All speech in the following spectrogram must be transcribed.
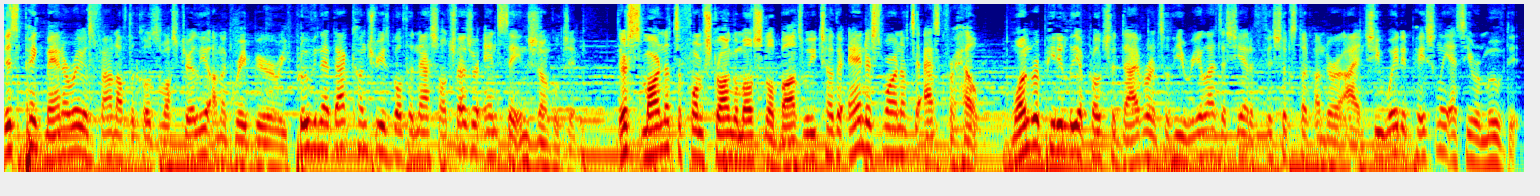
This pink manta ray was found off the coast of Australia on the Great Barrier Reef, proving that that country is both a national treasure and Satan's jungle gym. They're smart enough to form strong emotional bonds with each other, and they're smart enough to ask for help. One repeatedly approached the diver until he realized that she had a fish hook stuck under her eye, and she waited patiently as he removed it.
